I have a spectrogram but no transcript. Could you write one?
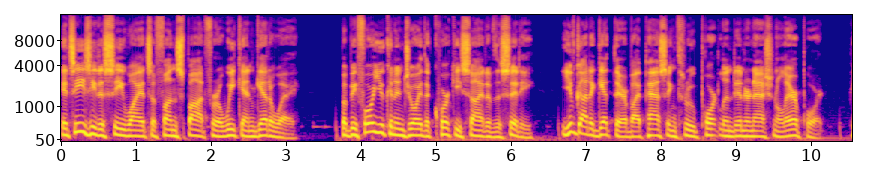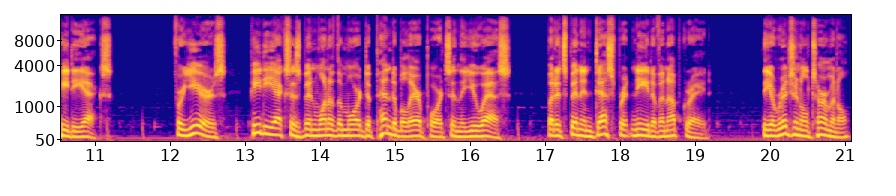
it's easy to see why it's a fun spot for a weekend getaway. But before you can enjoy the quirky side of the city, you've got to get there by passing through Portland International Airport, PDX. For years, PDX has been one of the more dependable airports in the U.S., but it's been in desperate need of an upgrade. The original terminal,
